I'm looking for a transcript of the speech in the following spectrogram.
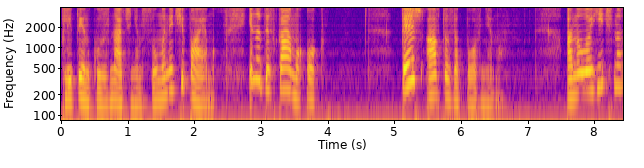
клітинку з значенням суми не чіпаємо. І натискаємо ОК. Теж автозаповнюємо. Аналогічно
